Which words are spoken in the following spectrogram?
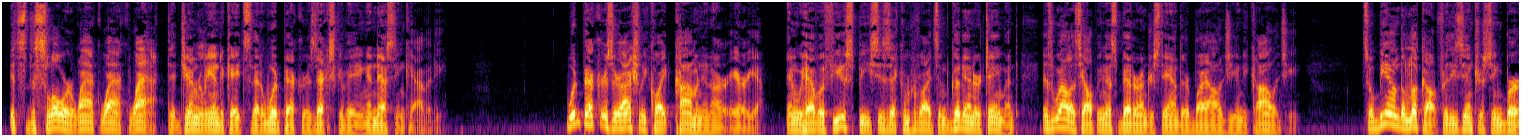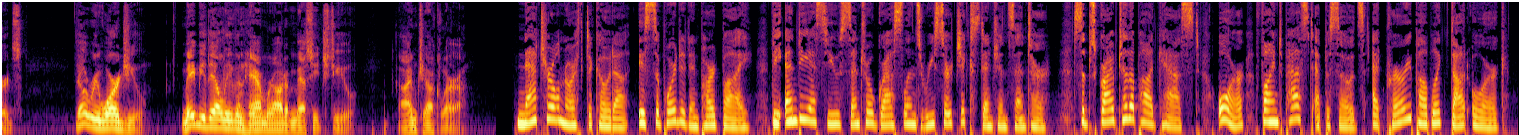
It's the slower whack, whack, whack that generally indicates that a woodpecker is excavating a nesting cavity. Woodpeckers are actually quite common in our area and we have a few species that can provide some good entertainment as well as helping us better understand their biology and ecology. So be on the lookout for these interesting birds. They'll reward you. Maybe they'll even hammer out a message to you. I'm Chuck Lura. Natural North Dakota is supported in part by the NDSU Central Grasslands Research Extension Center. Subscribe to the podcast or find past episodes at prairiepublic.org.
